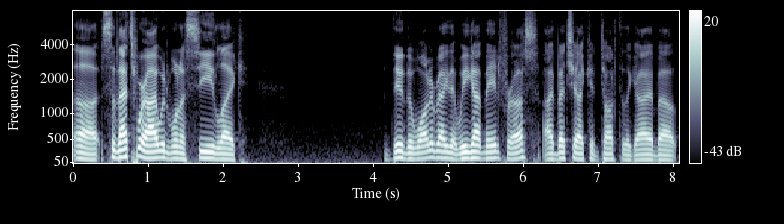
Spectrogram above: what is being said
Uh, so that's where I would want to see like, dude, the water bag that we got made for us. I bet you I could talk to the guy about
